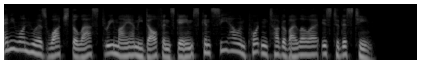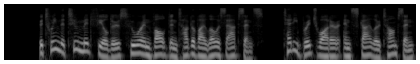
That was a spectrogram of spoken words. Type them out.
Anyone who has watched the last three Miami Dolphins games can see how important Tagovailoa is to this team. Between the two midfielders who were involved in Tagovailoa's absence, Teddy Bridgewater and Skylar Thompson,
